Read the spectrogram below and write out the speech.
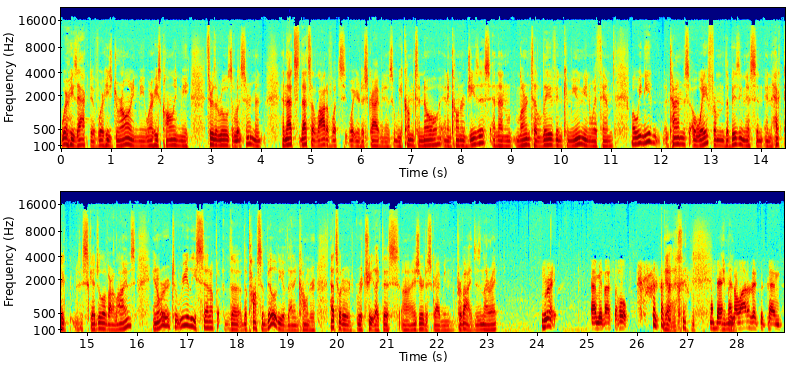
where He's active, where He's drawing me, where He's calling me through the rules of discernment, and that's that's a lot of what's what you're describing is we come to know and encounter Jesus, and then learn to live in communion with Him. Well, we need times away from the busyness and, and hectic schedule of our lives in order to really set up the the possibility of that encounter. That's what a retreat like this, uh, as you're describing, provides. Isn't that right? Right. I mean, that's the hope. Yeah. And, that- and a lot of it depends,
